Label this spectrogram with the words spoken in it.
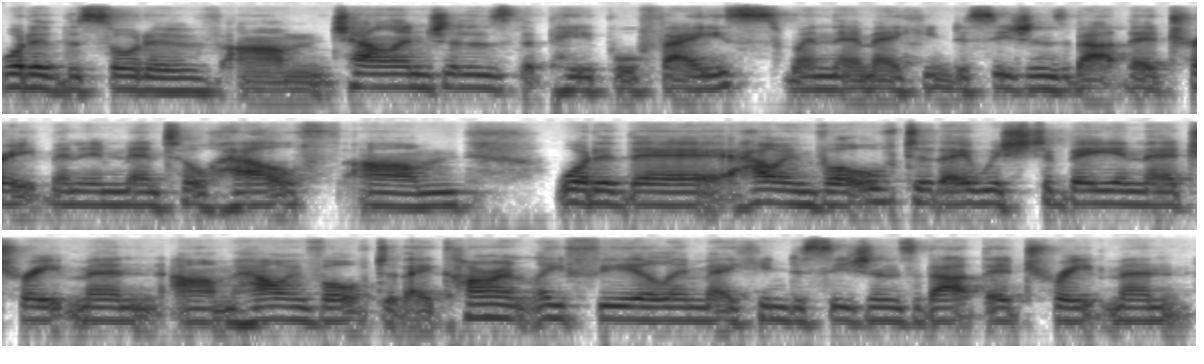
what are the sort of um, challenges that people face when they're making decisions about their treatment in mental health. Um, what are their how involved do they wish to be in their treatment? Um, how involved do they currently feel in making decisions about their treatment?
